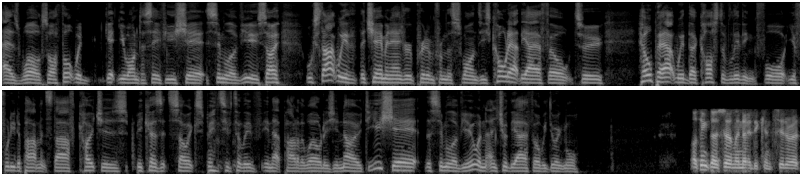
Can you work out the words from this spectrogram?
as well. So I thought we'd get you on to see if you share similar views. So we'll start with the chairman Andrew Pridham from the Swans. He's called out the AFL to help out with the cost of living for your footy department staff, coaches, because it's so expensive to live in that part of the world, as you know. Do you share the similar view, and, and should the AFL be doing more? I think they certainly need to consider it,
